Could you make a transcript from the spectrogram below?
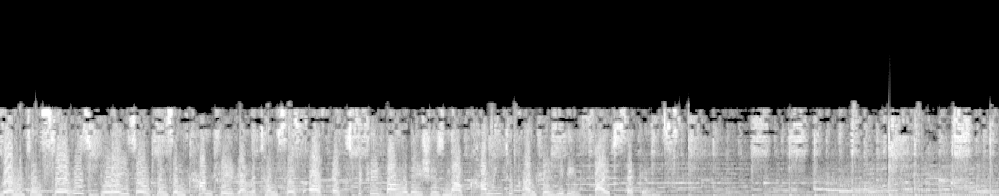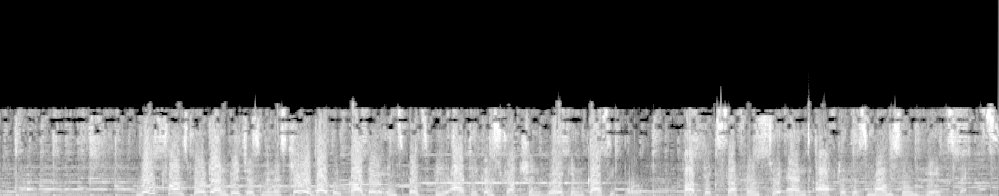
Remittance service Blaze opens in country. Remittances of expatriate Bangladeshis now coming to country within 5 seconds. Road Transport and Bridges Minister Obaidul Kader inspects BRT construction work in Gazipur. Public sufferings to end after this monsoon, he expects.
